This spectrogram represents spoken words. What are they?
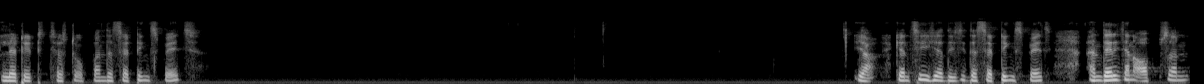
Let it just open the settings page yeah you can see here this is the settings page and there is an option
